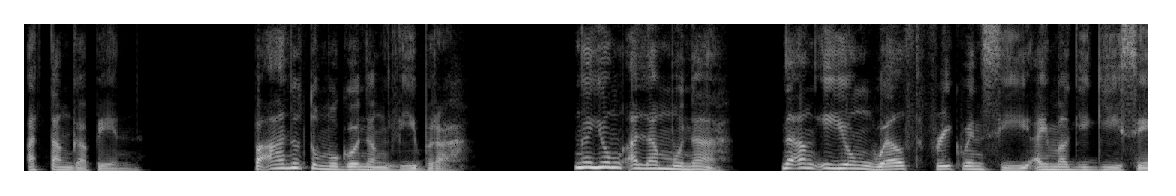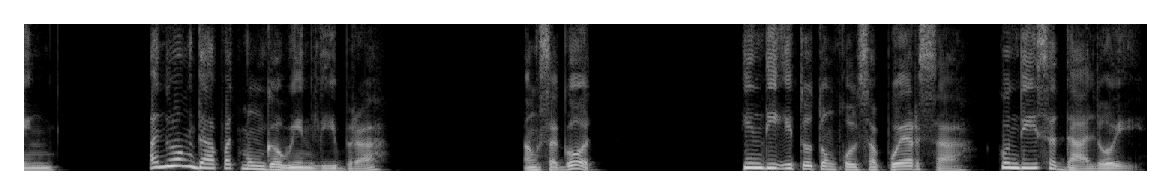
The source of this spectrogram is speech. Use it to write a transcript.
at tanggapin. Paano tumugon ang Libra? Ngayong alam mo na na ang iyong wealth frequency ay magigising, ano ang dapat mong gawin, Libra? Ang sagot, hindi ito tungkol sa puwersa, kundi sa daloy.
